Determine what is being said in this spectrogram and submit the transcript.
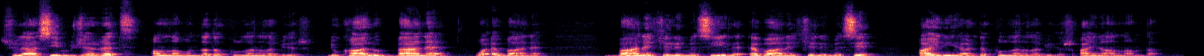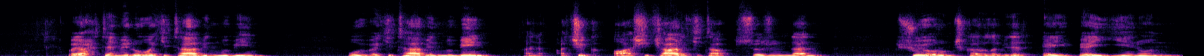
sülasi mücerret anlamında da kullanılabilir. Yukalu bane ve ebane. Bane kelimesi ile ebane kelimesi aynı yerde kullanılabilir. Aynı anlamda. Ve yahtemilu ve kitabin mübin bu ve kitabin mübin hani açık, aşikar kitap sözünden şu yorum çıkarılabilir. Ey beyyinun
